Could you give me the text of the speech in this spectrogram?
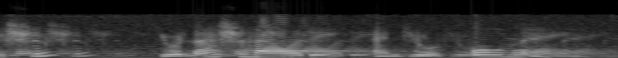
your your nationality, and your full name?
